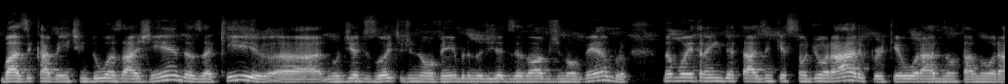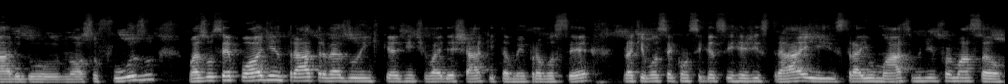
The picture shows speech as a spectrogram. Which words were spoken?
basicamente em duas agendas aqui, uh, no dia 18 de novembro e no dia 19 de novembro. Não vou entrar em detalhes em questão de horário, porque o horário não está no horário do nosso fuso, mas você pode entrar através do link que a gente vai deixar aqui também para você, para que você consiga se registrar e extrair o máximo de informação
